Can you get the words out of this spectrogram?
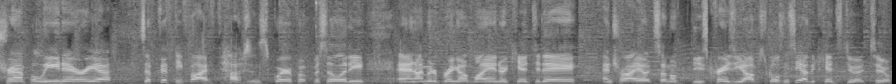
trampoline area. It's a 55,000 square foot facility, and I'm gonna bring out my inner kid today and try out some of these crazy obstacles and see how the kids do it too.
